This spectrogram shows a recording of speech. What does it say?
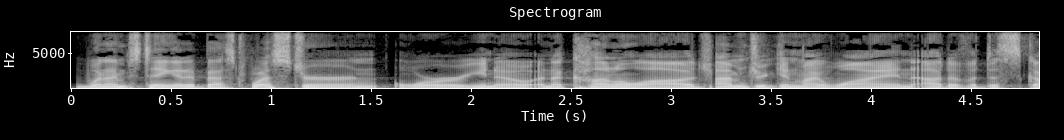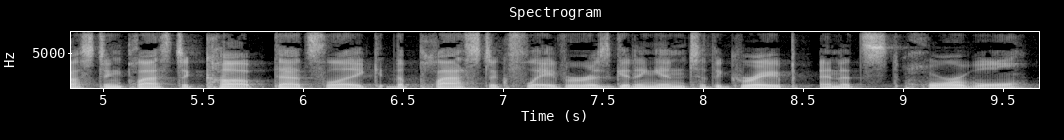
when I'm staying at a Best Western or you know an Econo Lodge, I'm drinking my wine out of a disgusting plastic cup. That's like the plastic flavor is getting into the grape, and it's horrible.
